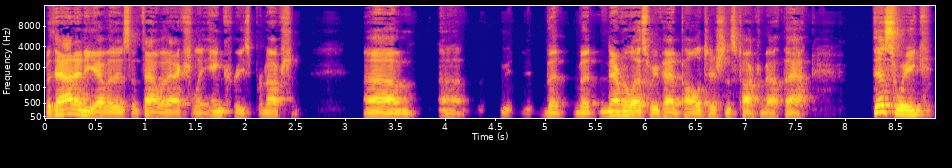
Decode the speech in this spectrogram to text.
without any evidence that that would actually increase production. Um, uh, but but nevertheless, we've had politicians talk about that. This week,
